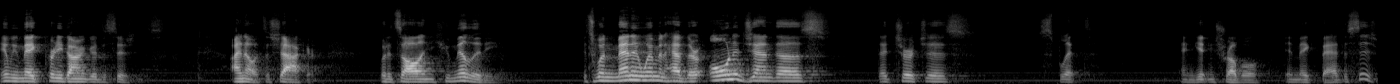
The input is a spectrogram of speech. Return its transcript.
and we make pretty darn good decisions. I know, it's a shocker, but it's all in humility. It's when men and women have their own agendas that churches split and get in trouble and make bad decisions.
